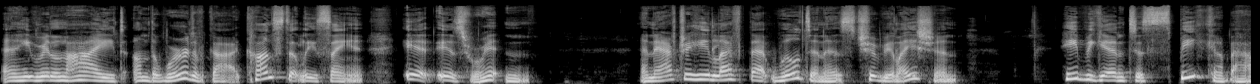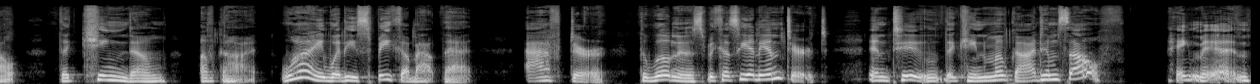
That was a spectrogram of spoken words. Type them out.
And he relied on the word of God, constantly saying, It is written. And after he left that wilderness tribulation, he began to speak about the kingdom of God. Why would he speak about that after the wilderness? Because he had entered into the kingdom of God himself. Amen.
